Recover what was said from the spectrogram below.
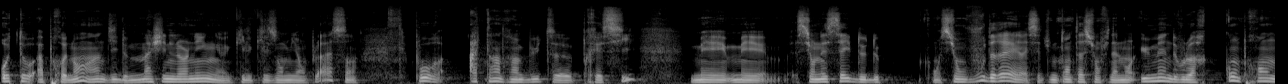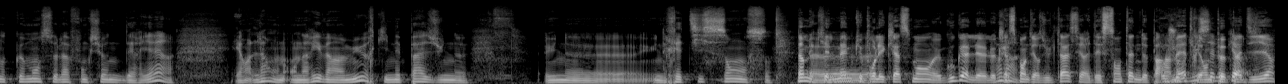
auto-apprenants, hein, dits de machine learning, qu'ils ont mis en place pour atteindre un but euh, précis. Mais, mais si on essaye de, de si on voudrait, c'est une tentation finalement humaine de vouloir comprendre comment cela fonctionne derrière, et là on, arrive à un mur qui n'est pas une, une, une, réticence. Non, mais qui est le même que pour les classements euh, Google. Le classement des résultats, c'est des centaines de paramètres et on ne peut pas dire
